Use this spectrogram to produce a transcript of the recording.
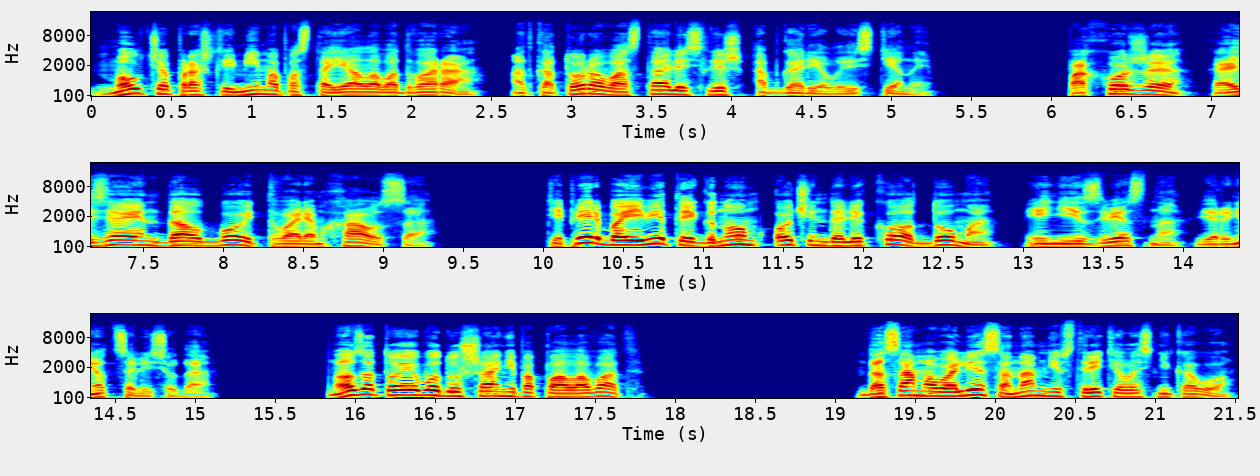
Молча прошли мимо постоялого двора, от которого остались лишь обгорелые стены. Похоже, хозяин дал бой тварям хаоса. Теперь боевитый гном очень далеко от дома и неизвестно, вернется ли сюда. Но зато его душа не попала в ад. До самого леса нам не встретилось никого.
